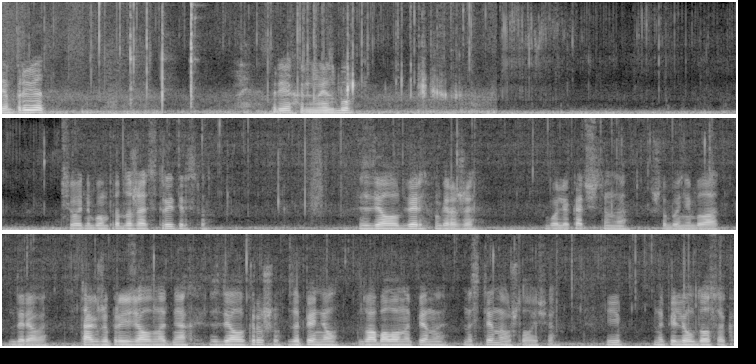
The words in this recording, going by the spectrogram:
Всем привет! Приехали на избу. Сегодня будем продолжать строительство. Сделал дверь в гараже более качественно, чтобы не была дырявая. Также приезжал на днях, сделал крышу, запенил два баллона пены, на стены ушло еще. И напилил досок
